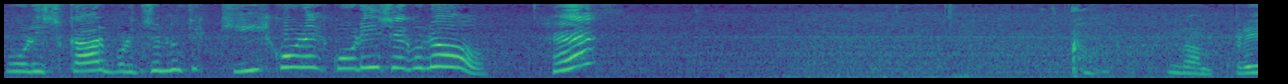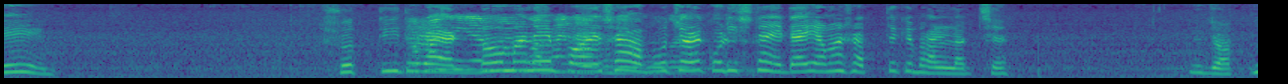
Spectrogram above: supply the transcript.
পরিষ্কার পরিচ্ছন্ন তুই কি করে করিস এগুলো? হ্যাঁ? বাপরে। সত্যি তোরা একদম মানে পয়সা অপচয় করিস না এটাই আমার সব থেকে ভালো লাগছে। যত্ন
